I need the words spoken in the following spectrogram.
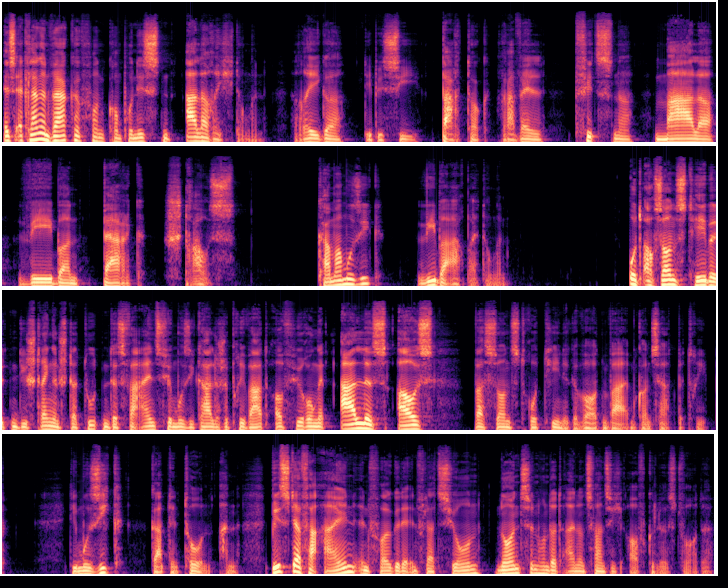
Es erklangen Werke von Komponisten aller Richtungen: Reger, Debussy, Bartok, Ravel, Pfitzner, Mahler, Webern, Berg, Strauß. Kammermusik wie Bearbeitungen. Und auch sonst hebelten die strengen Statuten des Vereins für musikalische Privataufführungen alles aus, was sonst Routine geworden war im Konzertbetrieb. Die Musik gab den Ton an, bis der Verein infolge der Inflation 1921 aufgelöst wurde.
